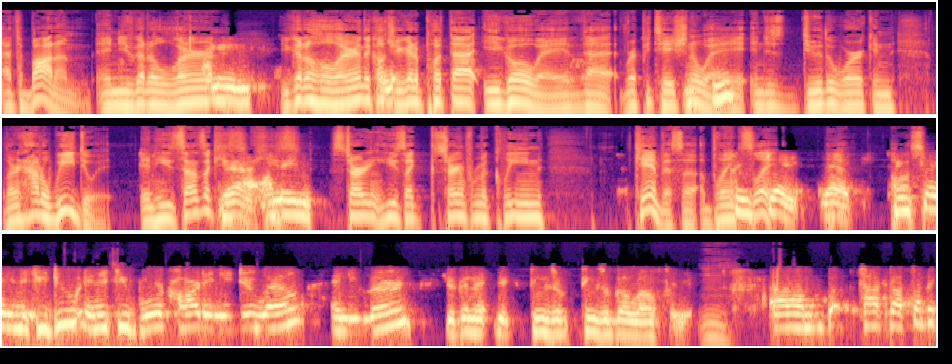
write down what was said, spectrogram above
at the bottom and you've got to learn I mean, you got to learn the culture you got to put that ego away that reputation mm-hmm. away and just do the work and learn how do we do it and he sounds like he's, yeah, he's I mean, starting he's like starting from a clean canvas a, a blank slate. slate yeah, yeah. Awesome. slate and if you do and if you work hard and you do well and you learn you're gonna things are, things will go well for you mm. um, talk about something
